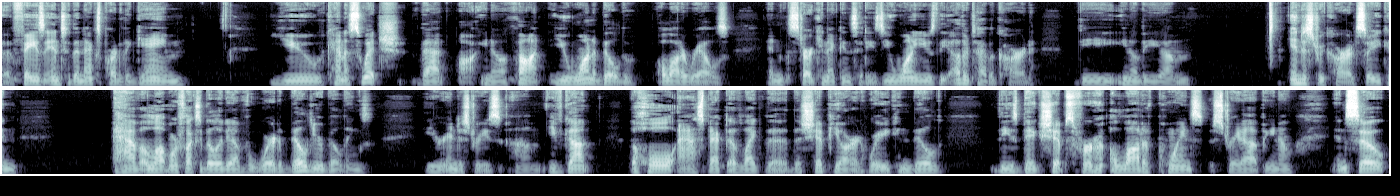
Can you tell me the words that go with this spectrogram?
uh, phase into the next part of the game, you kind of switch that uh, you know thought. You want to build a lot of rails and start connecting cities. You want to use the other type of card the you know the um, industry card so you can have a lot more flexibility of where to build your buildings your industries. Um, you've got the whole aspect of like the the shipyard where you can build these big ships for a lot of points straight up you know? And so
